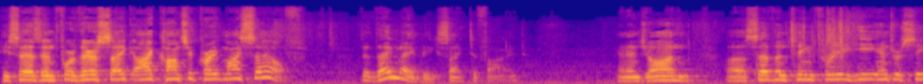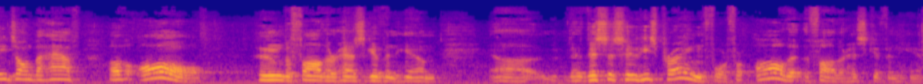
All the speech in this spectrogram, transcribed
he says, And for their sake I consecrate myself, that they may be sanctified. And in John uh, 17, 3, he intercedes on behalf of all whom the Father has given him uh, this is who he's praying for, for all that the Father has given him.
